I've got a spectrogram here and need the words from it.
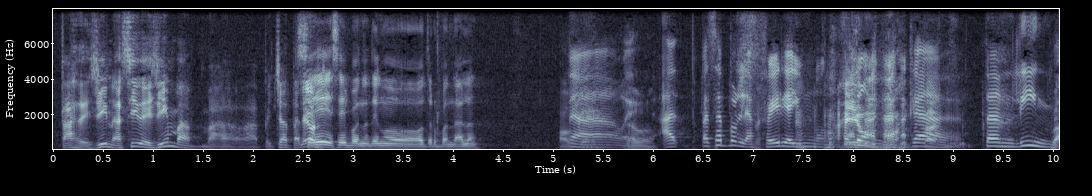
estás de jean, así de jean va, va a Pechata León. Sí, sí, pues no tengo otro pantalón. Ok. No, bueno, Bravo. a- pasar por la feria hay un Hay un montón acá, tan lindo.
